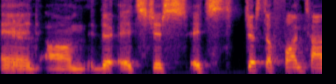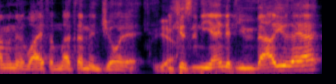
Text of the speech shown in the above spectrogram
and um it's just it's just a fun time in their life and let them enjoy it Yes. because in the end if you value that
